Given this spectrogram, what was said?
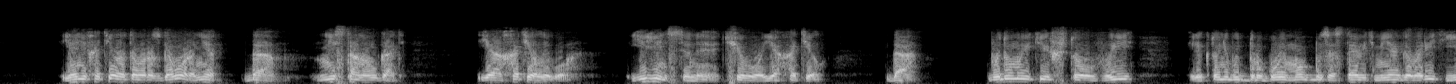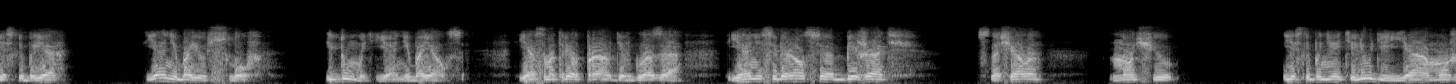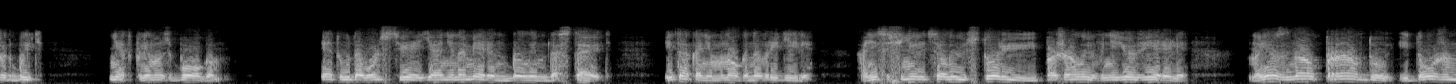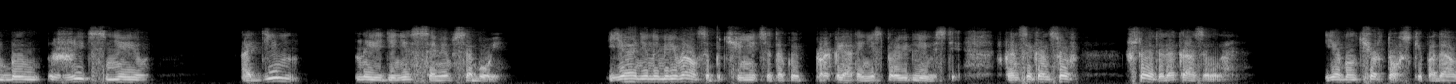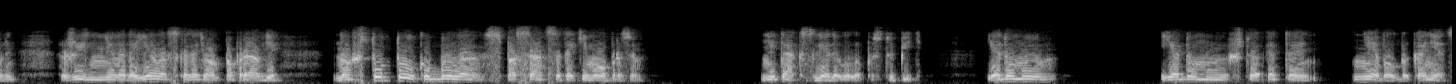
Я не хотел этого разговора, нет, да, не стану лгать. Я хотел его. Единственное, чего я хотел. Да. Вы думаете, что вы или кто-нибудь другой мог бы заставить меня говорить, если бы я... Я не боюсь слов. И думать я не боялся. Я смотрел правде в глаза. Я не собирался бежать. Сначала ночью... Если бы не эти люди, я, может быть... Нет, клянусь Богом, это удовольствие я не намерен был им доставить. И так они много навредили. Они сочинили целую историю и, пожалуй, в нее верили. Но я знал правду и должен был жить с нею. один наедине с самим собой. Я не намеревался подчиниться такой проклятой несправедливости. В конце концов, что это доказывало? Я был чертовски подавлен. Жизнь мне надоела, сказать вам по правде, но что толку было спасаться таким образом? Не так следовало поступить. Я думаю, я думаю, что это не был бы конец.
